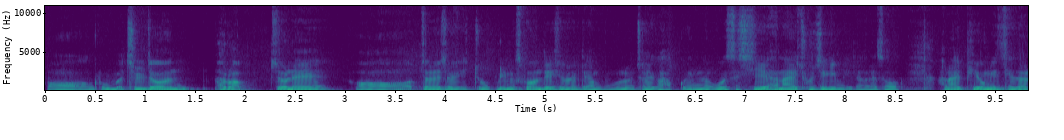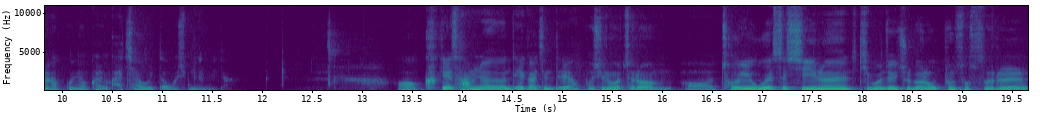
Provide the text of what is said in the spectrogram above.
어, 그리고 며칠 전 바로 앞전에 어, 앞전에 저희 쪽 리눅스 파운데이션에 대한 부분은 저희가 갖고 있는 OSC의 하나의 조직입니다. 그래서 하나의 비영리 재단을 갖고 있는 역할을 같이 하고 있다고 보시면 됩니다. 어, 크게 사업력은 네 가지인데요. 보시는 것처럼 어, 저희 OSC는 기본적인 출발은 오픈 소스를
